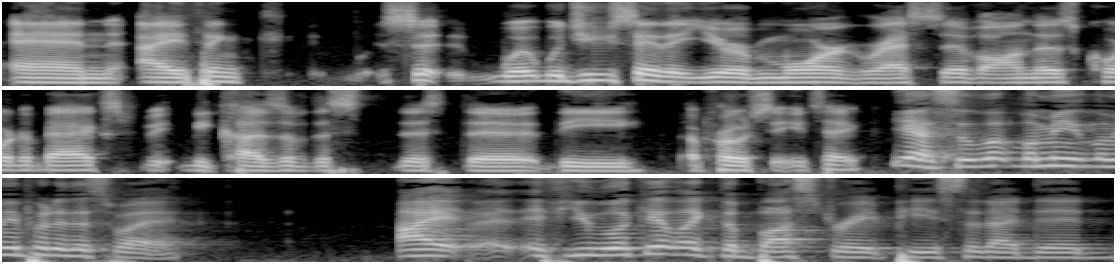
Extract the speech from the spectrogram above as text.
and I think so would you say that you're more aggressive on those quarterbacks because of this this the the approach that you take? Yeah. So let, let me let me put it this way. I if you look at like the bust rate piece that I did,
